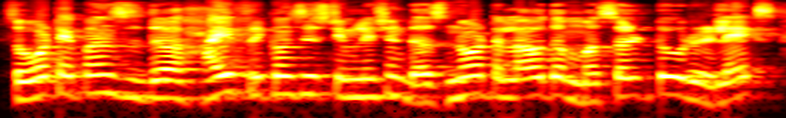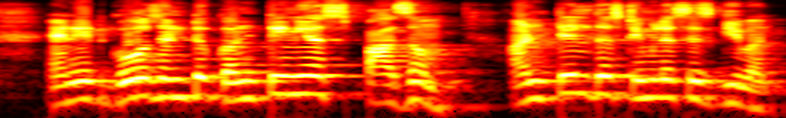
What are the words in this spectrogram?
So what happens? The high frequency stimulation does not allow the muscle to relax and it goes into continuous spasm until the stimulus is given.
